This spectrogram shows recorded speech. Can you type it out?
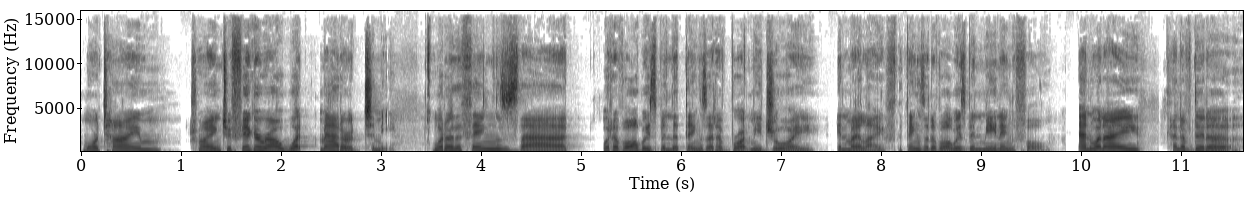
more time trying to figure out what mattered to me. What are the things that what have always been the things that have brought me joy in my life, the things that have always been meaningful. And when I kind of did a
